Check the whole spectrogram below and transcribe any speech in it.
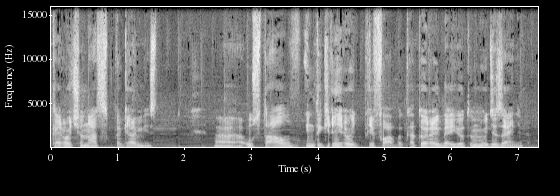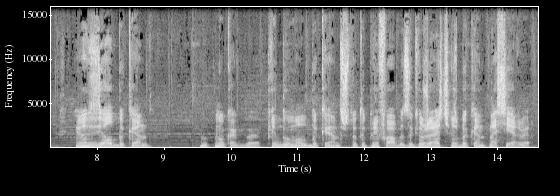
Короче, у нас программист э, устал интегрировать префабы, которые дают ему дизайнеры. И он сделал бэкэнд, ну, как бы придумал бэкэнд, что ты префабы загружаешь через бэкэнд на сервер –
